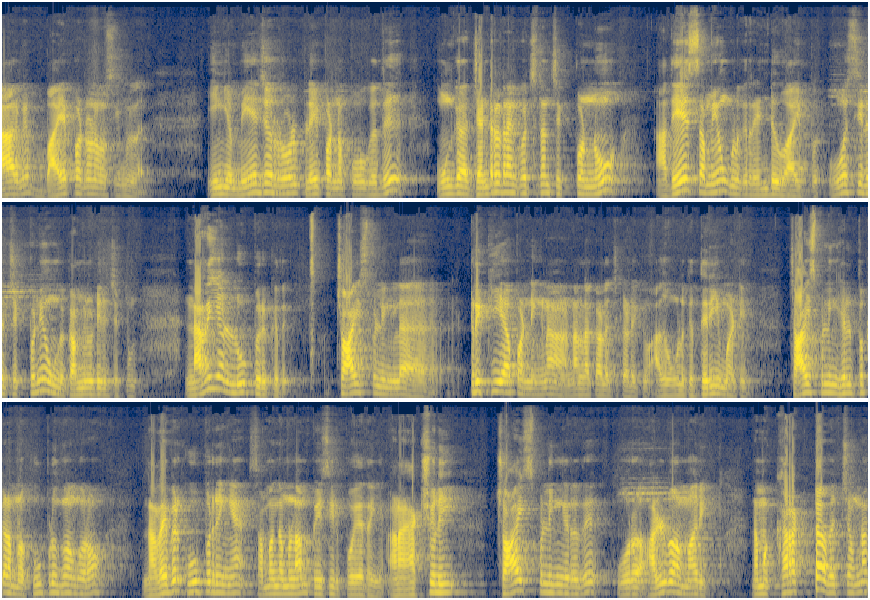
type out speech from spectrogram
யாருமே பயப்படணும்னு அவசியம் இல்லை. இங்கே மேஜர் ரோல் ப்ளே பண்ண போகுது. உங்கள் ஜென்ரல் ரேங்க் வச்சு தான் செக் பண்ணும். அதே சமயம் உங்களுக்கு ரெண்டு வாய்ப்பு. ஓசியில் செக் பண்ணி உங்கள் கம்யூனிட்டியில் செக் பண்ணும். நிறைய லூப் இருக்குது. சாய்ஸ் ஃபில்லிங்கில் ட்ரிக்கியாக பண்ணிங்கன்னா நல்ல காலேஜ் கிடைக்கும். அது உங்களுக்கு தெரிய மாட்டேங்குது. சாய்ஸ் ஃபில்லிங் ஹெல்ப்புக்கு நம்மளை கூப்பிடுங்கிறோம் நிறைய பேர் கூப்பிட்றீங்க சம்மந்தம் இல்லாமல் பேசிட்டு போயிடுறீங்க. ஆனால் ஆக்சுவலி சாய்ஸ் ஃபில்லிங்கிறது ஒரு அல்வா மாதிரி நம்ம கரெக்டாக வச்சோம்னா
